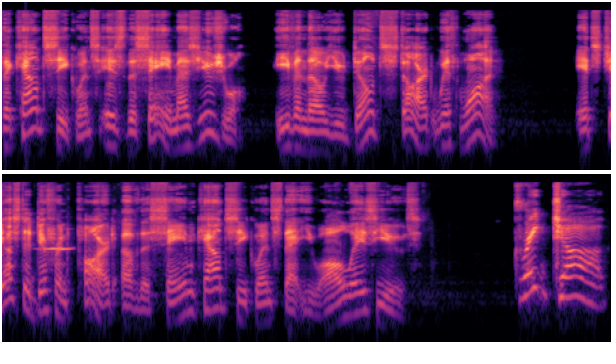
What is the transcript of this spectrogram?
The count sequence is the same as usual, even though you don't start with 1. It's just a different part of the same count sequence that you always use. Great job!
